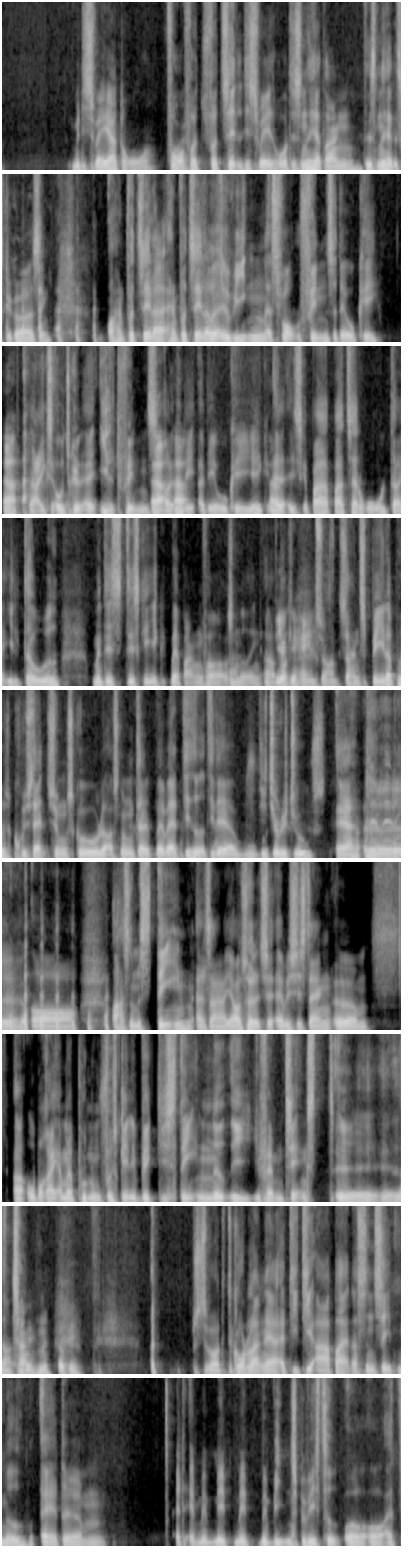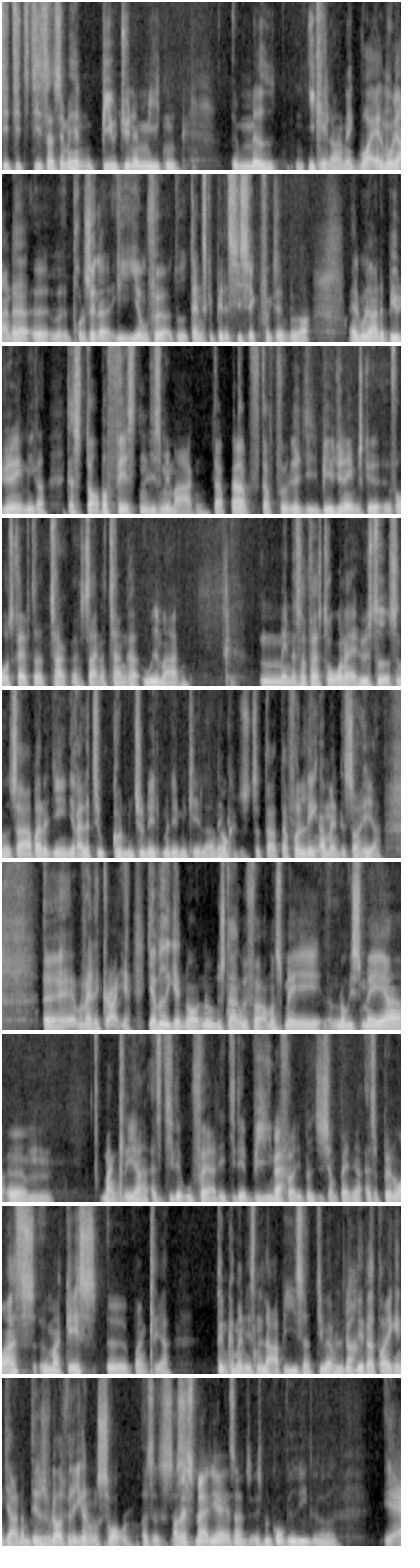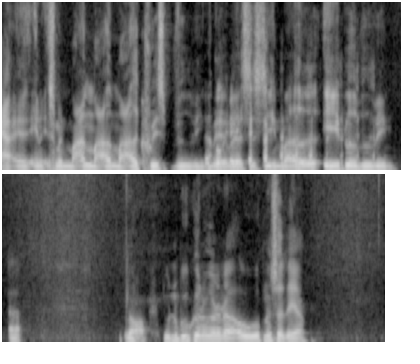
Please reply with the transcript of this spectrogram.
med de svagere druer. For okay. at for, fortælle de svage druer, det er sådan her, drenge, det er sådan her, det skal gøres. Ikke? og han fortæller, han fortæller, at vinen af svovl findes, så det er okay. Ja. Nej, ikke, undskyld, at ilt findes, ja, ja. Og, og, det, og det er okay, ikke? Ja. At, I skal bare, bare tage det roligt, der er ilt derude, men det, det skal I ikke være bange for, og sådan noget, ikke? Det er virkelig hands-on. Så han spiller på krysalsyngskole, og sådan nogle, der, hvad, hvad de hedder, de der... Didgeridoo's. Ja, øh, og, og har sådan med sten, altså, jeg har også hørt det til Avisistang, øh, at operere med at putte nogle forskellige vigtige sten ned i, i fermenteringstankene. Øh, okay. okay så det korte og lange er, at de, de arbejder sådan set med at, øhm, at, at med, med, med, med vinens bevidsthed, og, og at de, de, de så simpelthen biodynamikken med i kælderen, ikke? hvor alle mulige andre øh, producenter i jævnfør, du ved, danske Peter Sisek for eksempel, og alle mulige andre biodynamikere, der stopper festen ligesom i marken. Der, ja. der, der følger de biodynamiske forskrifter, tank, og tanker ude i marken. Men når så først druerne er høstet og sådan noget, så arbejder de egentlig relativt konventionelt med dem i kælderen. Ikke? Okay. Så der, der forlænger man det så her. Øh, hvad det gør? Jeg, jeg ved ikke, når, nu, nu snakker vi før om at smage, når vi smager øhm, Moncler, altså de der ufærdige, de der vine, ja. før de er blevet til champagne. Altså Benoits, øh, Marques, øh, Moncler, dem kan man næsten lappe i sig. De er i hvert fald ja. lidt lettere at drikke end de andre, men det er selvfølgelig også, fordi de ikke har nogen svovl. Altså, og hvad smager de af? Altså, som en god hvidvin eller noget? Ja, en, som en meget, meget, meget crisp hvidvin, okay. vil jeg sige. En meget æblet hvidvin. Ja. Nå, nu er den begynder at åbne sig der.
